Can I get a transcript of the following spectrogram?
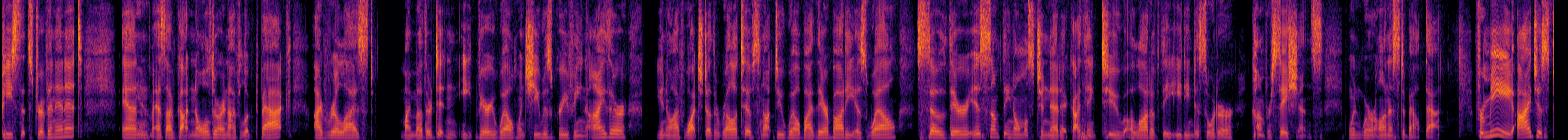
piece that's driven in it. And yeah. as I've gotten older and I've looked back, I've realized my mother didn't eat very well when she was grieving either. You know, I've watched other relatives not do well by their body as well. So there is something almost genetic, I think, to a lot of the eating disorder conversations when we're honest about that. for me, I just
